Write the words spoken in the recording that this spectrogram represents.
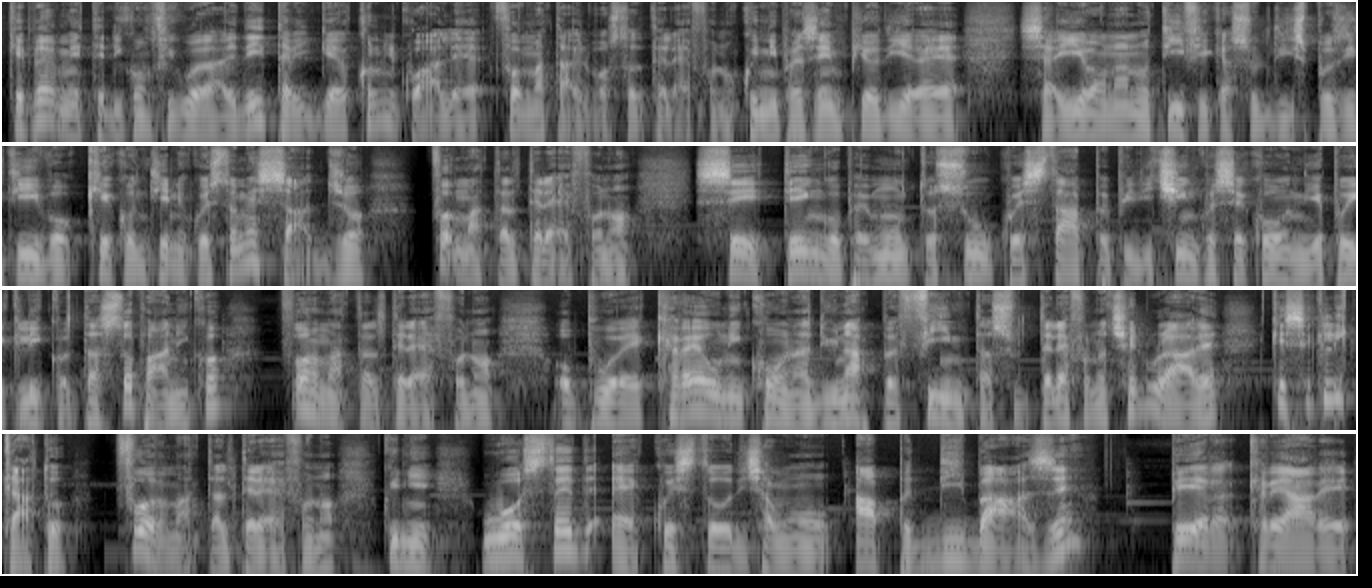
che permette di configurare dei trigger con il quale formattare il vostro telefono. Quindi per esempio dire se arriva una notifica sul dispositivo che contiene questo messaggio, formatta il telefono. Se tengo premuto su quest'app più di 5 secondi e poi clicco il tasto panico, formatta il telefono. Oppure creo un'icona di un'app finta sul telefono cellulare che se cliccato formatta il telefono. Quindi Worsted è questo diciamo app di base per creare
